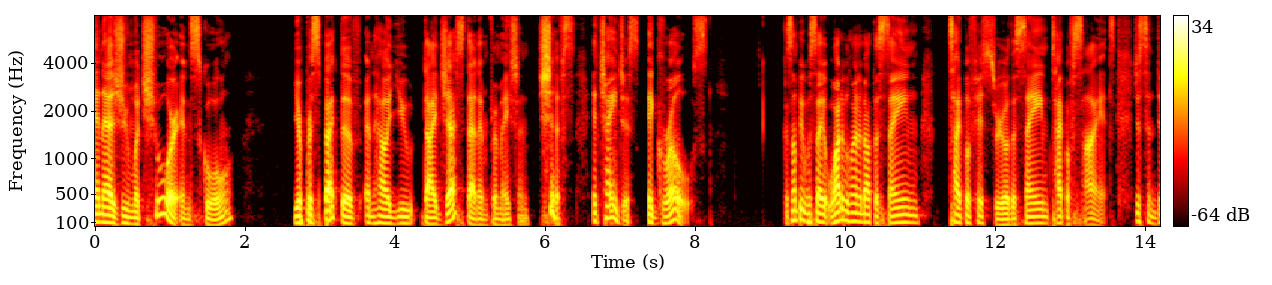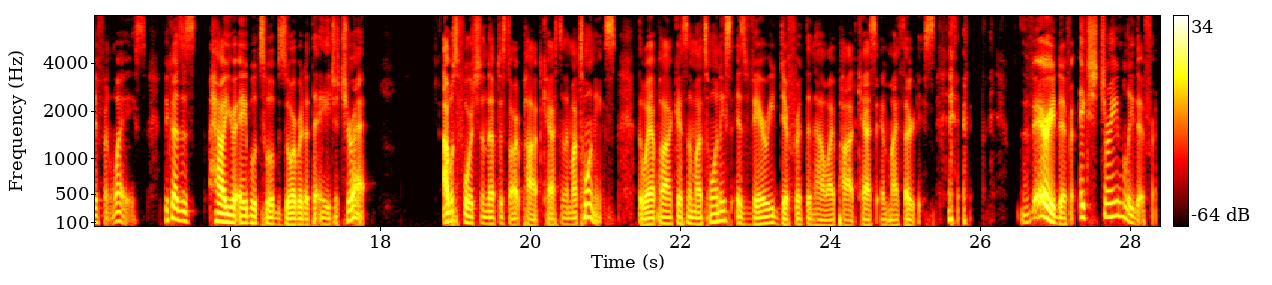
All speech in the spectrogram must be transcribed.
And as you mature in school, your perspective and how you digest that information shifts, it changes, it grows. Because some people say, why do we learn about the same type of history or the same type of science, just in different ways? Because it's how you're able to absorb it at the age that you're at. I was fortunate enough to start podcasting in my 20s. The way I podcast in my 20s is very different than how I podcast in my 30s. very different, extremely different.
